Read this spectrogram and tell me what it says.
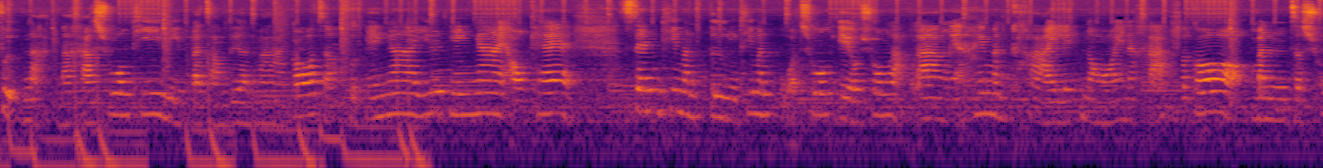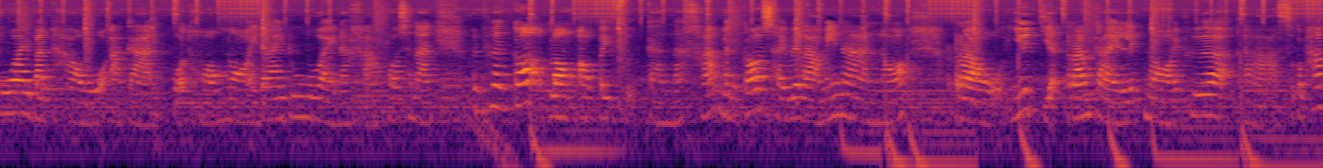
ฝึกหนักนะคะ ช่วงที่มีประจำเดือนมา ก็จะฝึกง่ายๆ ยืดง่าย ๆ เอาแค่เส้นที่มันตึงที่มันปวดช่วงเอวช่วงหลังล่างเนี่ยให้มันคลายเล็กน้อยนะคะ แล้วก็มันจะช่วยบรรเทาอาการปวดท้องน้อย ด้ด้วยนะคะ เพราะฉะนั้นเพื่อนๆก็ลองเอาไปฝึกกันนะคะ มันก็ใช้เวลาไม่นานเนาะเรายืดเหยียดร่างกายเล็กน้อยเพื่ออสุขภาพ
